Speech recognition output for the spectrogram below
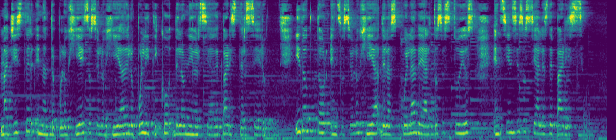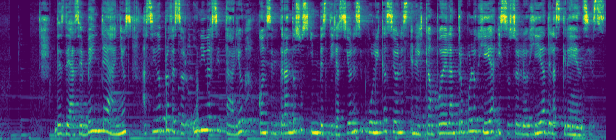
magíster en antropología y sociología de lo político de la Universidad de París III y doctor en sociología de la Escuela de Altos Estudios en Ciencias Sociales de París. Desde hace 20 años ha sido profesor universitario concentrando sus investigaciones y publicaciones en el campo de la antropología y sociología de las creencias.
